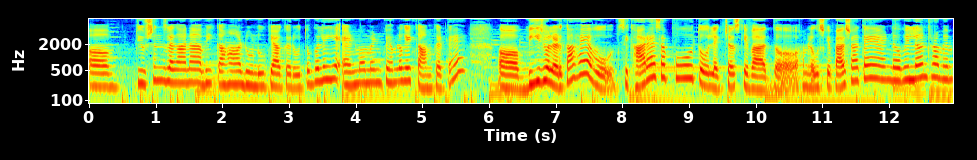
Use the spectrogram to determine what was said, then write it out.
ट्यूशन्स लगाना अभी कहाँ ढूंढूँ, क्या करूँ? तो बोले ये एंड मोमेंट पे हम लोग एक काम करते हैं। बी जो लड़का है, वो सिखा रहा है सबको तो लेक्चर्स के बाद हम लोग उसके पास जाते हैं and we learn from him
